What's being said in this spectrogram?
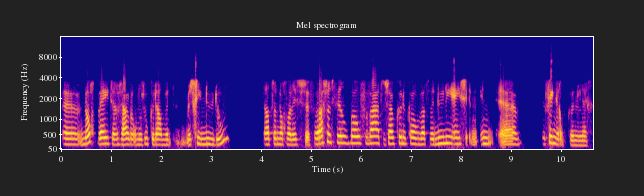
uh, nog beter zouden onderzoeken dan we misschien nu doen, dat er nog wel eens uh, verrassend veel boven water zou kunnen komen wat we nu niet eens in, in uh, de vinger op kunnen leggen.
